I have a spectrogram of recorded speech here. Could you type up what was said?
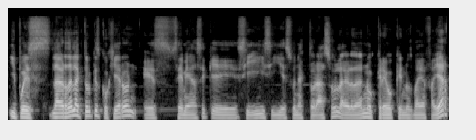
Y pues la verdad el actor que escogieron es, se me hace que sí, sí, es un actorazo, la verdad no creo que nos vaya a fallar,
